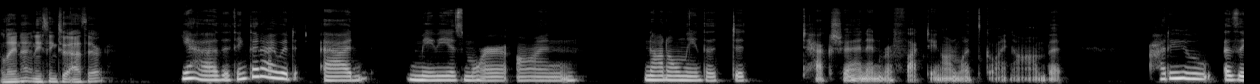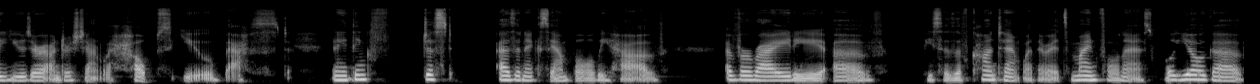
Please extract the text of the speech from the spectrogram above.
Elena, anything to add there? Yeah, the thing that I would add maybe is more on not only the detection and reflecting on what's going on, but how do you, as a user, understand what helps you best? And I think just as an example, we have a variety of pieces of content, whether it's mindfulness, well, yoga,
